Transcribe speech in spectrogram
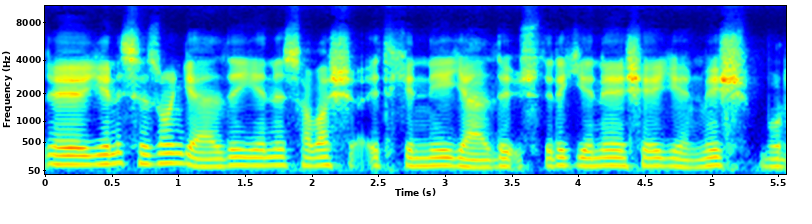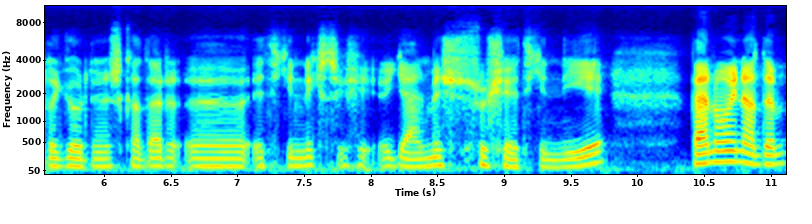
e, yeni sezon geldi. Yeni savaş etkinliği geldi. Üstelik yeni şey gelmiş. Burada gördüğünüz kadar e, etkinlik sushi- gelmiş. Sushi etkinliği. Ben oynadım.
